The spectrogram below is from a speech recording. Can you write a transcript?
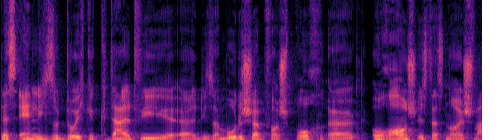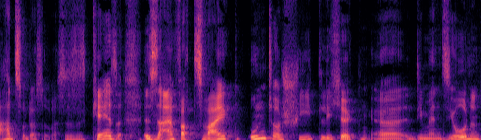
Der ist ähnlich so durchgeknallt wie äh, dieser Modeschöpferspruch, äh, Orange ist das neue Schwarz oder sowas. Das ist Käse. Es sind einfach zwei unterschiedliche äh, Dimensionen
